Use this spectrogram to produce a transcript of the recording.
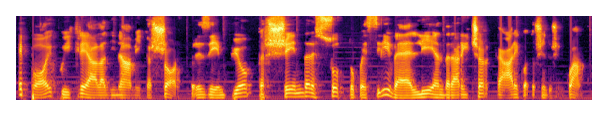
e poi qui crea la dinamica short per esempio per scendere sotto questi livelli e andare a ricercare 450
